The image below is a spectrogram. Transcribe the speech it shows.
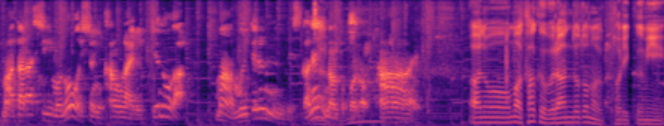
うん、まあ、新しいものを一緒に考えるっていうのが、まあ、向いてるんですかね。今のところ。はい。あのまあ、各ブランドとの取り組み、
